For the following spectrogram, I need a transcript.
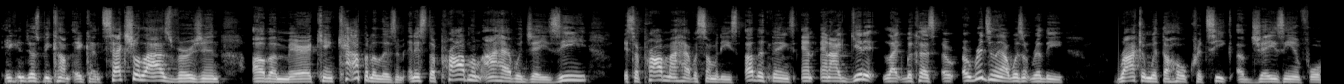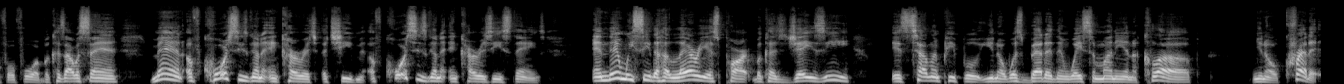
It can just become a contextualized version of American capitalism. And it's the problem I have with Jay Z. It's a problem I have with some of these other things. And, and I get it, like, because originally I wasn't really rocking with the whole critique of Jay Z and 444 because I was saying, man, of course he's going to encourage achievement. Of course he's going to encourage these things. And then we see the hilarious part because Jay Z is telling people, you know, what's better than wasting money in a club, you know, credit.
